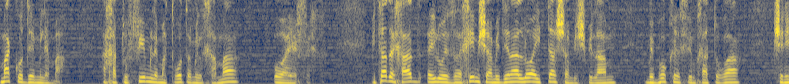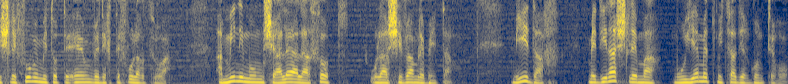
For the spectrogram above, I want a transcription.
מה קודם למה? החטופים למטרות המלחמה, או ההפך? מצד אחד, אלו אזרחים שהמדינה לא הייתה שם בשבילם בבוקר שמחת תורה, כשנשלפו ממיטותיהם ונחטפו לרצועה. המינימום שעליה לעשות הוא להשיבם לביתם. מאידך, מדינה שלמה מאוימת מצד ארגון טרור.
